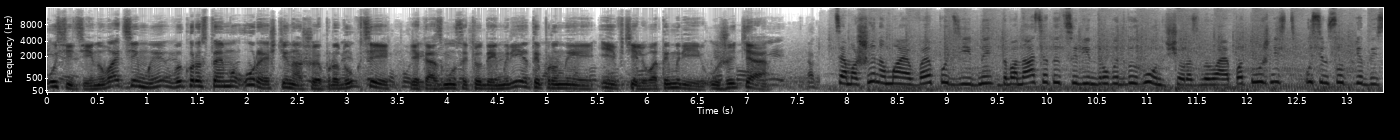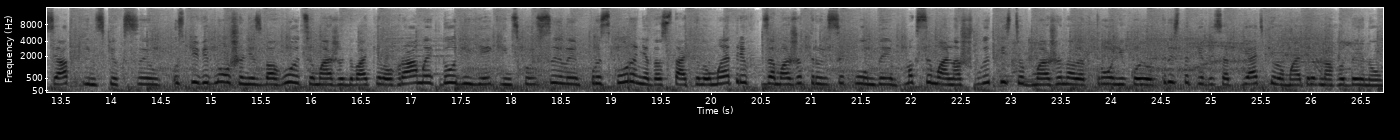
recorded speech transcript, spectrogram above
усі ці інновації ми використаємо у решті нашої продукції, яка змусить людей мріяти про неї і втілювати мрії у життя. Ця машина має В-подібний 12-циліндровий двигун, що розвиває потужність у 750 кінських сил. У співвідношенні з вагою це майже 2 кілограми до однієї кінської сили. Прискорення до 100 кілометрів за майже 3 секунди. Максимальна швидкість обмежена електронікою 355 кілометрів на годину.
